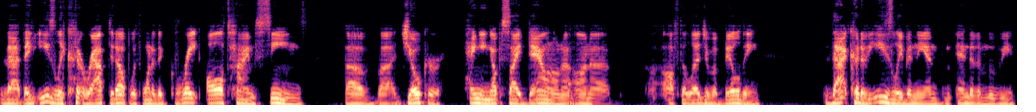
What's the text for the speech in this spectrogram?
that they easily could have wrapped it up with one of the great all time scenes of uh, Joker hanging upside down on a on a uh, off the ledge of a building. That could have easily been the end end of the movie.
